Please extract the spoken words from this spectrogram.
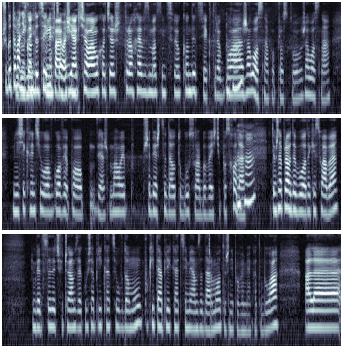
Przygotowanie i kondycyjne klifach. chciałaś I ja mieć. chciałam chociaż trochę wzmocnić swoją kondycję, która była Mhm. żałosna po prostu, żałosna. Mnie się kręciło w głowie po, wiesz, małej przebieżce do autobusu albo wejściu po schodach. Mhm. I to już naprawdę było takie słabe. Więc wtedy ćwiczyłam z jakąś aplikacją w domu. Póki tę aplikację miałam za darmo, też nie powiem jaka to była, ale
